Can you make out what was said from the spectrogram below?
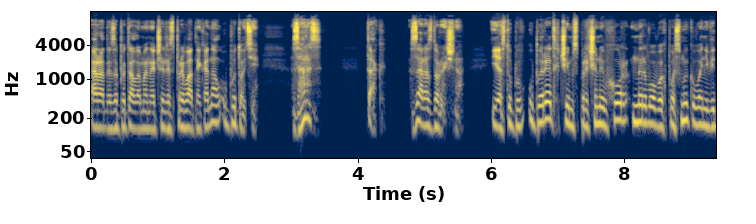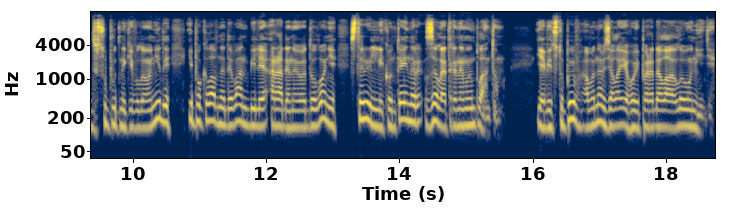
Арада запитала мене через приватний канал у потоці. Зараз? Так, зараз доречно. Я ступив уперед, чим спричинив хор нервових посмикувань від супутників Леоніди і поклав на диван біля радиної долоні стерильний контейнер з електреним імплантом. Я відступив, а вона взяла його і передала Леоніді.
